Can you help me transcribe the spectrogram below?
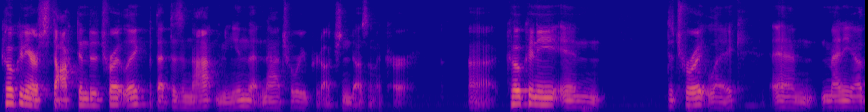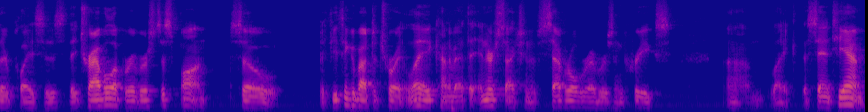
kokanee are stocked in Detroit Lake, but that does not mean that natural reproduction doesn't occur. Uh, kokanee in Detroit Lake and many other places, they travel up rivers to spawn. So if you think about Detroit Lake, kind of at the intersection of several rivers and creeks, um, like the Santiam,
